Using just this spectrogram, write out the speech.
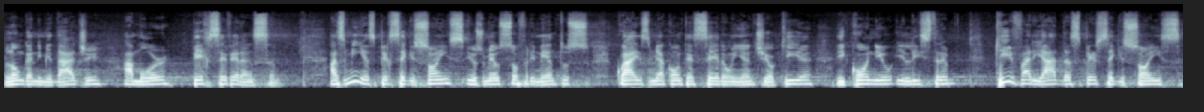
longanimidade, amor, perseverança. As minhas perseguições e os meus sofrimentos, quais me aconteceram em Antioquia, Icônio e Listra, que variadas perseguições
